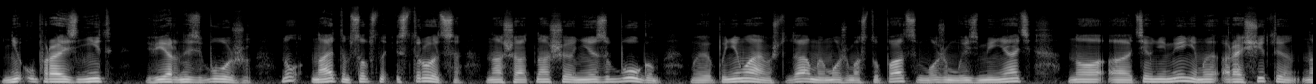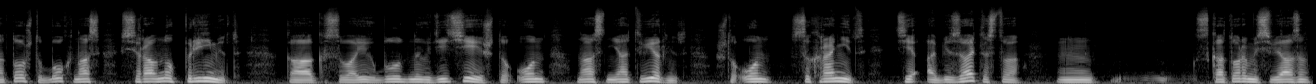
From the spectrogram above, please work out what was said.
не упразднит верность Божию. Ну, на этом, собственно, и строится наше отношение с Богом. Мы понимаем, что да, мы можем оступаться, можем изменять, но, э, тем не менее, мы рассчитываем на то, что Бог нас все равно примет, как своих блудных детей, что Он нас не отвергнет, что Он сохранит те обязательства, с которыми связан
